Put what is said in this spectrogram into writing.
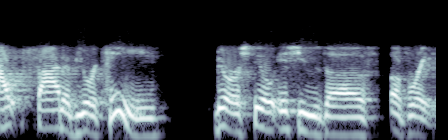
outside of your team, there are still issues of of race.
